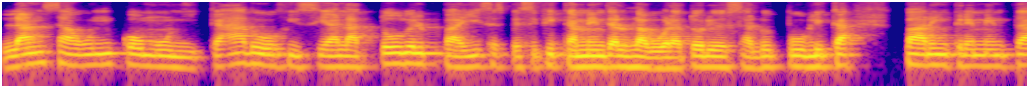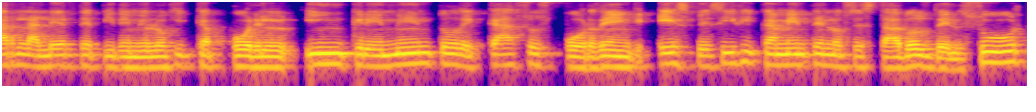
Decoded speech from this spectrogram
lanza un comunicado oficial a todo el país, específicamente a los laboratorios de salud pública, para incrementar la alerta epidemiológica por el incremento de casos por dengue, específicamente en los estados del sur,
